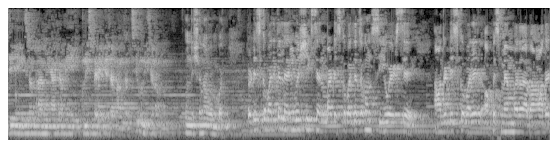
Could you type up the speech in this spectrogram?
জি ইনশাল্লাহ আমি আগামী উনিশ তারিখে জাপান যাচ্ছি উনিশে নভেম্বর। উনিশে নভেম্বর। তো ডিসকভারিতে ল্যাঙ্গুয়েজ শিখছেন বা ডিসকভারিতে যখন সিও এসছে আমাদের ডিসকভারির অফিস মেম্বাররা বা আমাদের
